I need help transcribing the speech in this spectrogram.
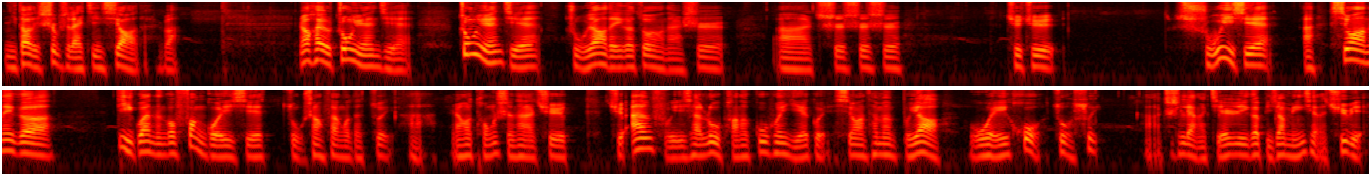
你到底是不是来尽孝的，是吧？然后还有中元节，中元节主要的一个作用呢是。啊，是是是，去去赎一些啊，希望那个地官能够放过一些祖上犯过的罪啊，然后同时呢，去去安抚一下路旁的孤魂野鬼，希望他们不要为祸作祟啊，这是两个节日一个比较明显的区别。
